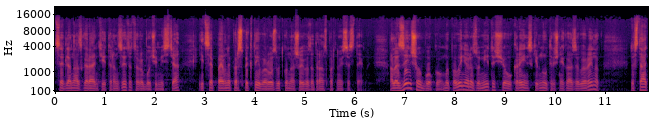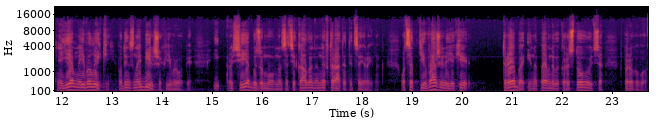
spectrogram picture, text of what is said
це для нас гарантії транзиту, це робочі місця і це певні перспективи розвитку нашої газотранспортної системи. Але з іншого боку, ми повинні розуміти, що український внутрішній газовий ринок достатньо ємний і великий, один з найбільших в Європі. І Росія, безумовно, зацікавлена не втратити цей ринок. Оце ті важелі, які треба і, напевно, використовуються переговорах.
